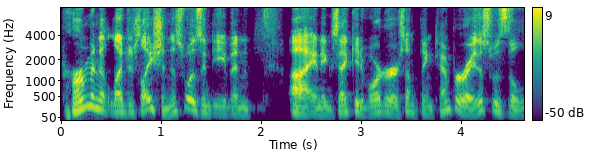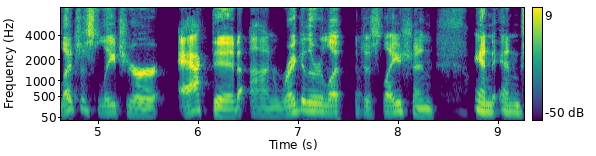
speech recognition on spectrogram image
permanent legislation. This wasn't even uh, an executive order or something temporary. This was the legislature acted on regular legislation and, and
